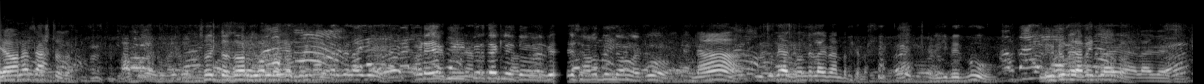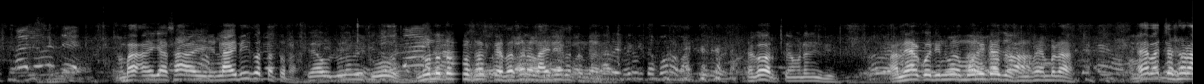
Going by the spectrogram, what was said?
এখন আছে আষ্ট জন চোদ্দ জন এক মিনিট করে দেখলেই তো সারাদিন না ইউটিউবে এক ঘণ্টা লাইভ আনতে কেন এটা কি ফেসবুক ইউটিউবে লাইভ বা ইয়া লাইভই করতে তো না। ন্যূনতম সাবস্ক্রাইবার ছাড়া লাইভই করতে না। সাগর তুই আমরা নিবি। আমি আর কয়দিন এ বাচ্চা সরো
